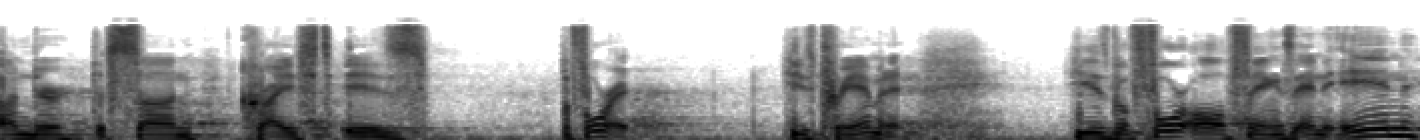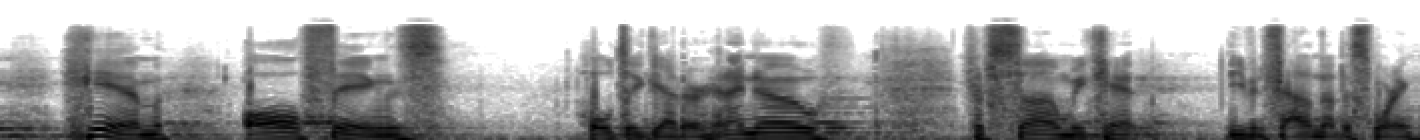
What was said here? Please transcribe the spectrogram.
under the sun, Christ is before it. He's preeminent. He is before all things, and in him all things hold together. And I know for some, we can't even fathom that this morning.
